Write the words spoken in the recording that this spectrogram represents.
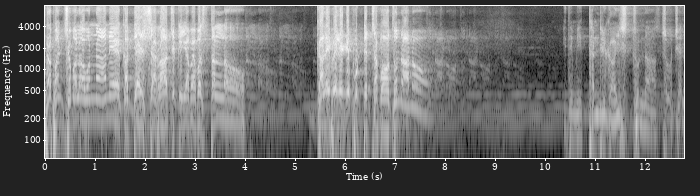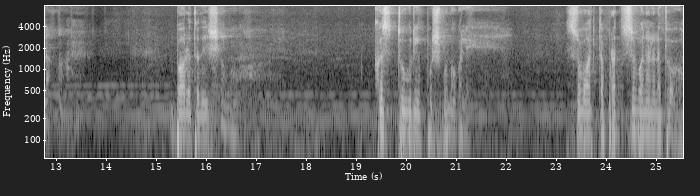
ప్రపంచములో ఉన్న అనేక దేశ రాజకీయ వ్యవస్థల్లో గలిబిలిని పుట్టించబోతున్నాను. ఇది మీ తండ్రిగా ఇస్తున్న సూచన. భారతదేశం కస్తూరి పుష్పము వలె సువార్త ప్రజ్వలనలతో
